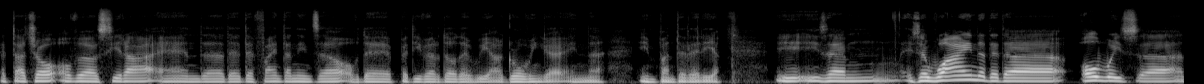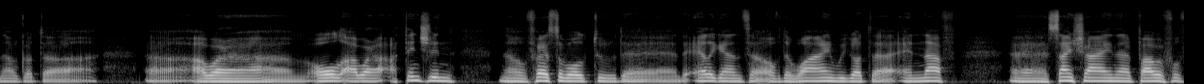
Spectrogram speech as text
a touch of uh, Syrah and uh, the, the fine uh, of the Petit Verdot that we are growing uh, in uh, in Pantelleria. Is um, is a wine that uh, always now got our um, all our attention. Now, first of all, to the the elegance of the wine, we got enough sunshine, powerful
